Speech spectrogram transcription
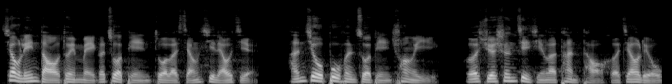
校领导对每个作品做了详细了解，还就部分作品创意。和学生进行了探讨和交流。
